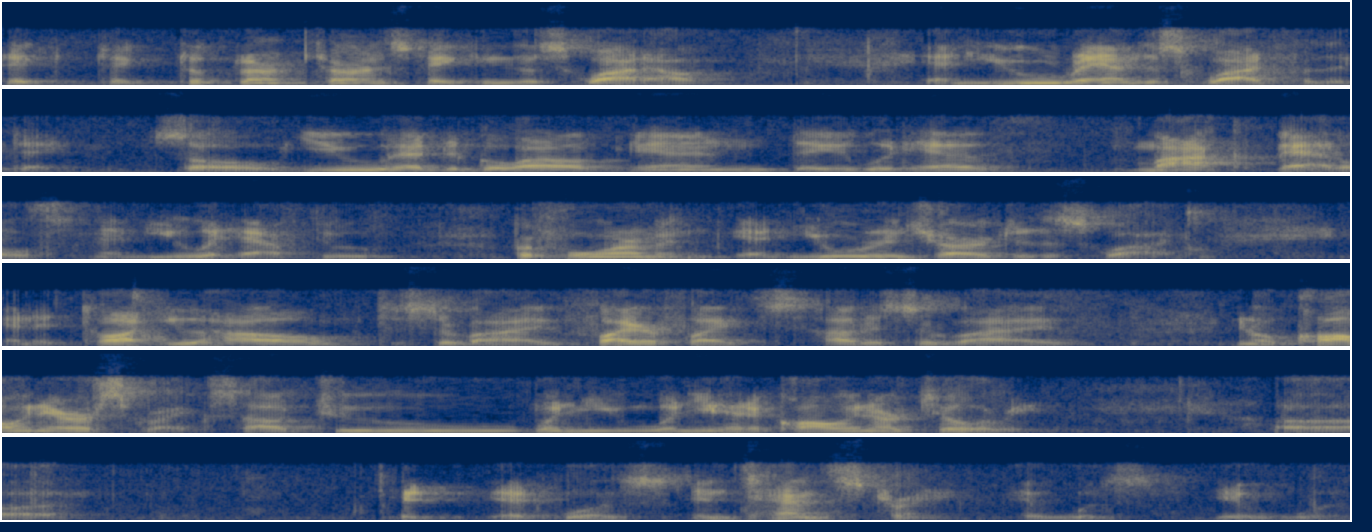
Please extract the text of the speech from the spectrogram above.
take, take, took turns taking the squad out, and you ran the squad for the day. So you had to go out and they would have mock battles, and you would have to perform, and, and you were in charge of the squad. And it taught you how to survive firefights, how to survive, you know, calling airstrikes, how to, when you, when you had to call in artillery. Uh, it, it was intense training. It was, it was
